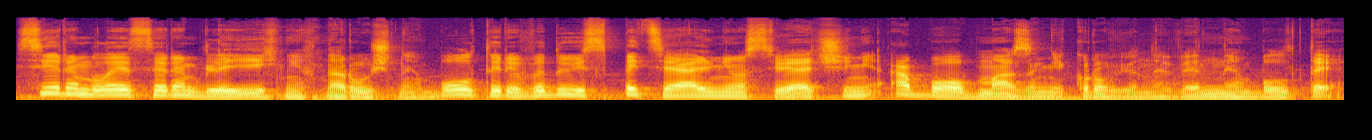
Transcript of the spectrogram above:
сірим лицарям для їхніх наручних болтерів видають спеціальні освячені або обмазані кров'ю невинних болти.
